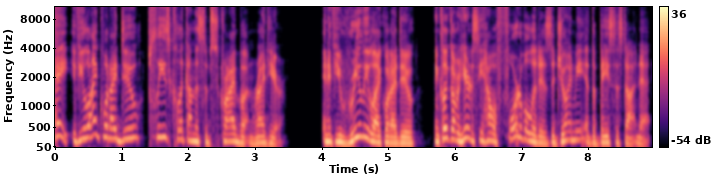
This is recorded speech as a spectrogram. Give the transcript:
Hey, if you like what I do, please click on the subscribe button right here. And if you really like what I do, then click over here to see how affordable it is to join me at thebassist.net.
